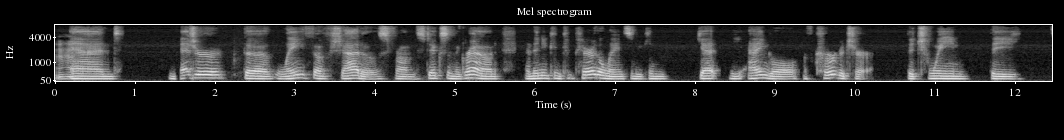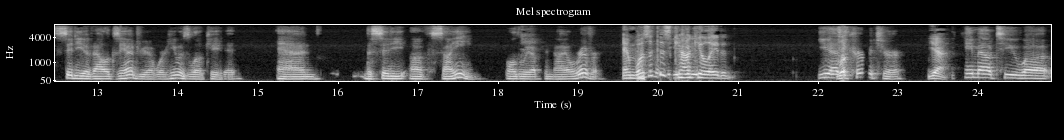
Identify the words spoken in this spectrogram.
hmm and measure the length of shadows from sticks in the ground, and then you can compare the lengths and you can get the angle of curvature between the city of Alexandria, where he was located, and the city of Syene, all the way up the Nile River. And wasn't this calculated? You had What- the curvature Yeah. came out to uh,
